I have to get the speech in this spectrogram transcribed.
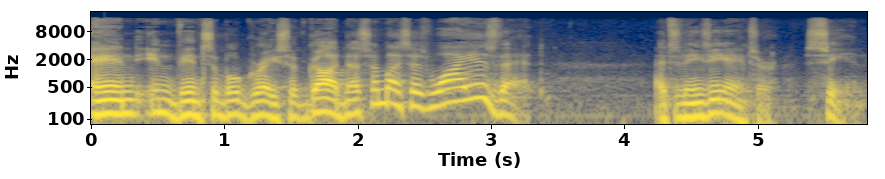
and invincible grace of God. Now, somebody says, Why is that? That's an easy answer sin.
